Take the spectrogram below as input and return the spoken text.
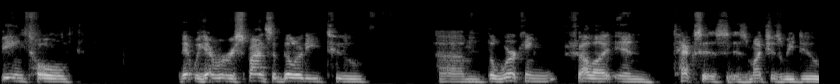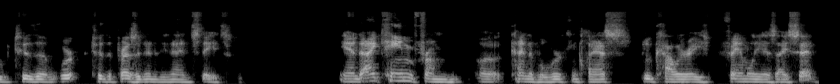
being told that we have a responsibility to um, the working fella in Texas as much as we do to the work to the president of the United States. And I came from a kind of a working class blue collar family, as I said,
